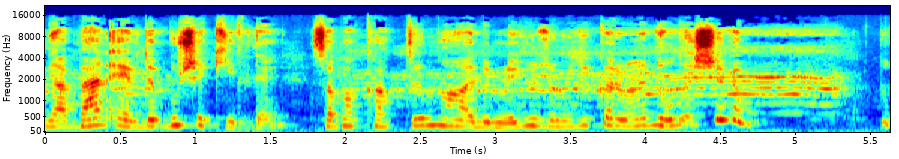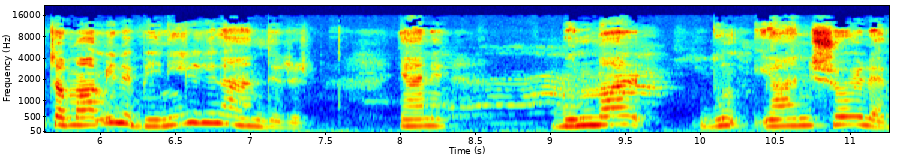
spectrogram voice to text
Ya ben evde bu şekilde sabah kalktığım halimle yüzümü yıkarım ve dolaşırım. Bu tamamıyla beni ilgilendirir. Yani bunlar bu, yani şöyle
